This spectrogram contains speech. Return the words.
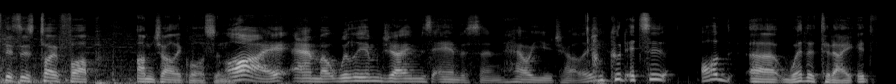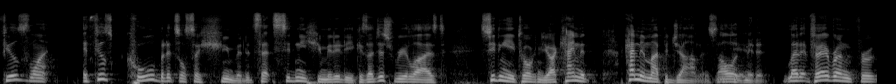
This is Tofop. I'm Charlie Clausen. I am William James Anderson. How are you, Charlie? I'm good. It's a odd uh, weather today. It feels like it feels cool, but it's also humid. It's that Sydney humidity because I just realised sitting here talking to you, I came at, I came in my pajamas. I'll admit it. Let it for everyone for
